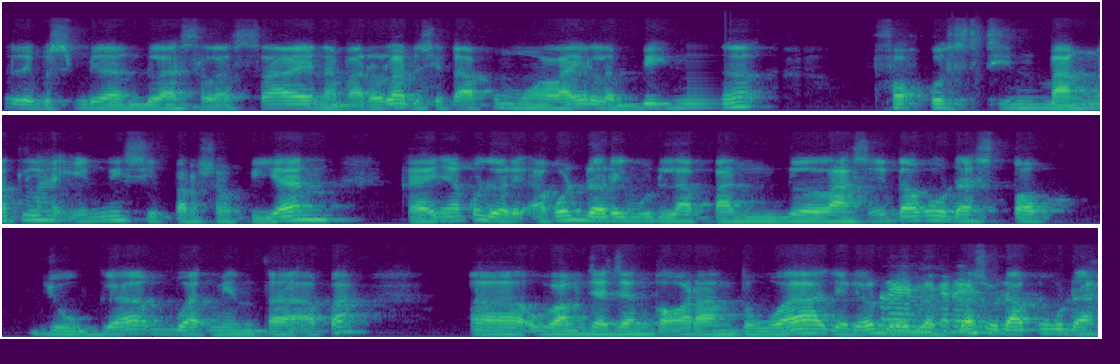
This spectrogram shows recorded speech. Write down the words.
2019 selesai. Nah barulah di situ aku mulai lebih nge fokusin banget lah ini si Parsopian kayaknya aku dari aku 2018 itu aku udah stop juga buat minta apa uh, uang jajan ke orang tua jadi keren, 2018 keren. udah aku udah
